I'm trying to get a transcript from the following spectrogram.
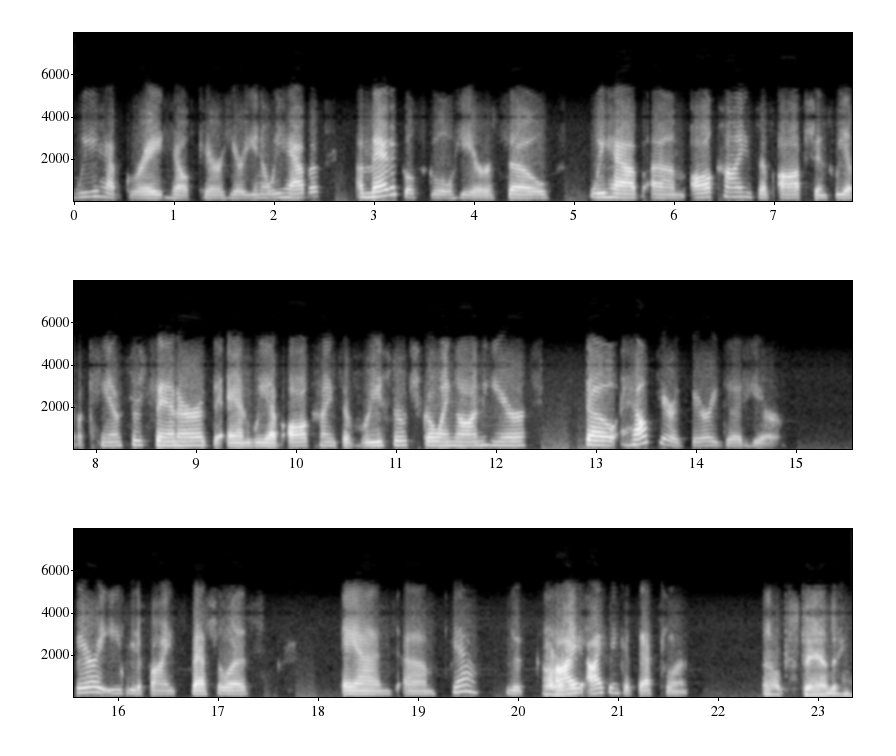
We have great health care here. You know, we have a, a medical school here, so we have um, all kinds of options. We have a cancer center, and we have all kinds of research going on here. So healthcare is very good here. Very easy to find specialists. and um, yeah, the, right. I I think it's excellent. Outstanding.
